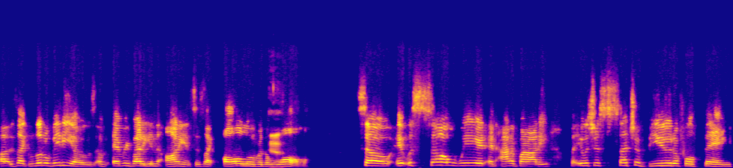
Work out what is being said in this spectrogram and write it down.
Uh, it's like little videos of everybody in the audience is like all over the yeah. wall. So it was so weird and out of body, but it was just such a beautiful thing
